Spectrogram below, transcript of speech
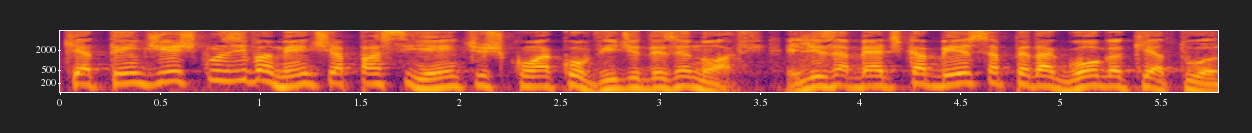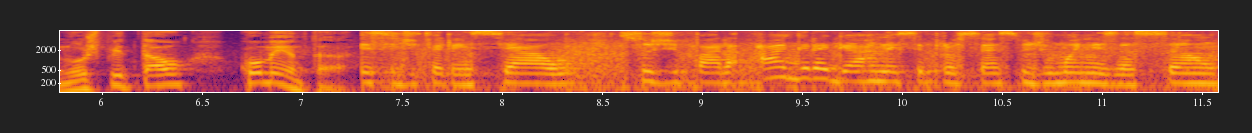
que atende exclusivamente a pacientes com a Covid-19. Elizabeth Cabeça, pedagoga que atua no hospital, comenta. Esse diferencial surge para agregar nesse processo de humanização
